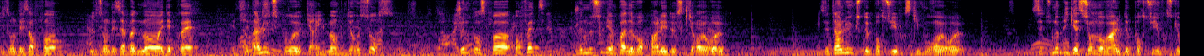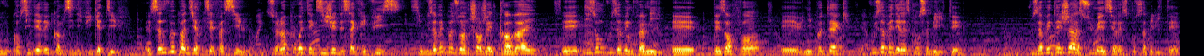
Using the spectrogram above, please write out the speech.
ils ont des enfants, ils ont des abonnements et des prêts. C'est un luxe pour eux car ils manquent de ressources. Je ne pense pas, en fait, je ne me souviens pas d'avoir parlé de ce qui rend heureux. C'est un luxe de poursuivre ce qui vous rend heureux. C'est une obligation morale de poursuivre ce que vous considérez comme significatif. Et ça ne veut pas dire que c'est facile. Cela pourrait exiger des sacrifices. Si vous avez besoin de changer de travail, et disons que vous avez une famille, et des enfants, et une hypothèque, vous avez des responsabilités. Vous avez déjà assumé ces responsabilités.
